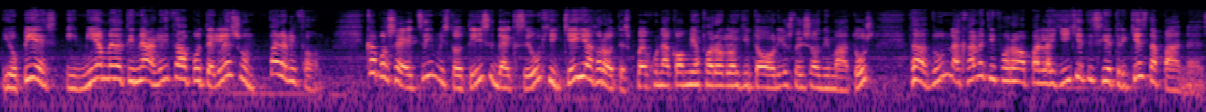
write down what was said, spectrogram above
οι οποίες η μία μετά την άλλη θα αποτελέσουν παρελθόν. Κάπως έτσι, οι μισθωτοί, συνταξιούχοι και οι αγρότες που έχουν ακόμη αφορολόγητο όριο στο εισόδημά τους θα δουν να χάνεται η φοροαπαλλαγή για τις ιατρικές δαπάνες.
